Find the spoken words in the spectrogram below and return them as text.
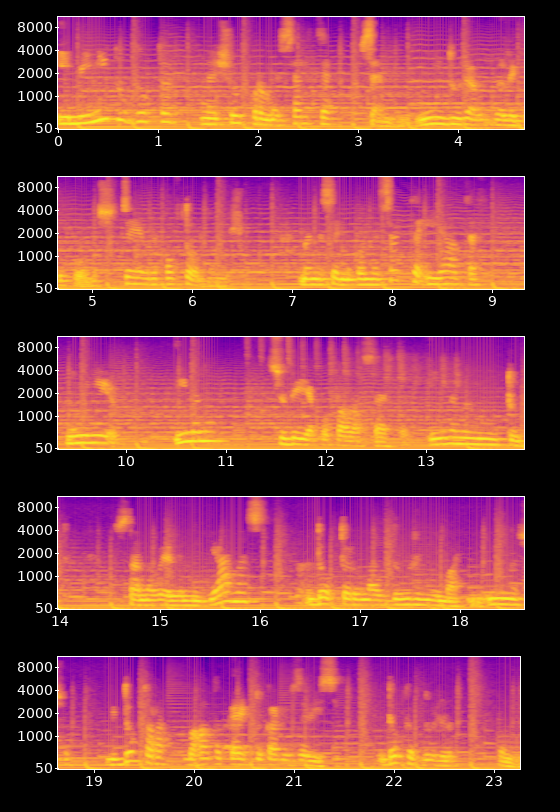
і мені тут доктор знайшов кроме серця все. Мені дуже велику допомогу. Це я вже повторно. У мене сильно больне серце, і я це ну мені іменно сюди я попала в серце. Іменно мені тут встановили мій діагноз. Доктор у нас дуже внимательний. Іменно що від доктора багато, як то кажуть, завісів. Доктор дуже поміг.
